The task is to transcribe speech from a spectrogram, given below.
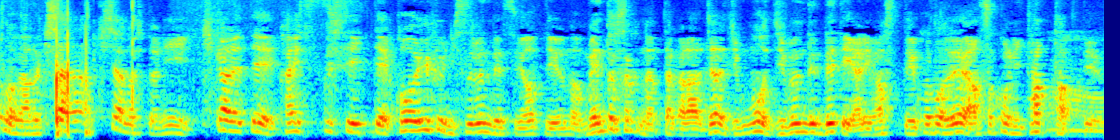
どんどんあの記者記者の人に聞かれて解説していってこういうふうにするんですよっていうのを面倒くさくなったからじゃあ自もう自分で出てやりますっていうことであそこに立ったっていう。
